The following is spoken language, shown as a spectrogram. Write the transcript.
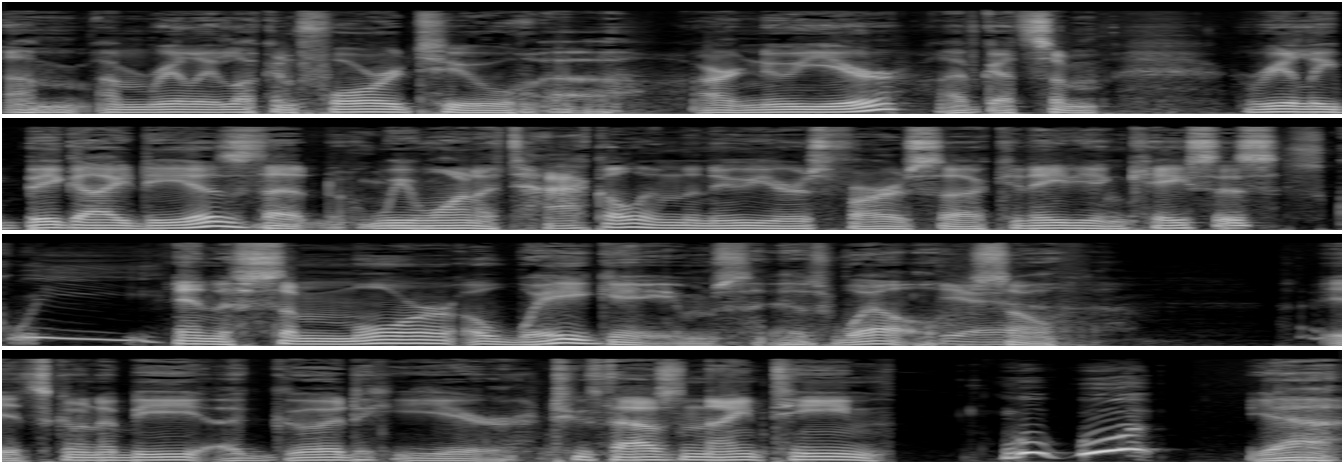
i'm i'm really looking forward to uh, our new year. I've got some really big ideas that we want to tackle in the new year as far as uh, canadian cases. Squee. And some more away games as well. Yeah. so it's going to be a good year. 2019 woo, woo. yeah.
